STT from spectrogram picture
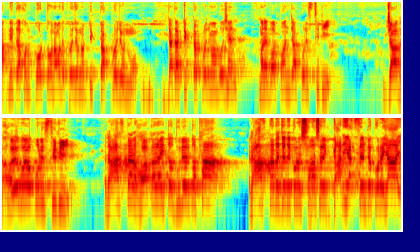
আপনি তো এখন বর্তমান আমাদের প্রজন্ম, টিকটক প্রজন্ম। চাচা, টিকটক প্রজন্ম বোঝেন? মানে বর্তমান যা পরিস্থিতি, যা ভয়াবহ পরিস্থিতি, রাস্তার হক আদায় তো দূরের কথা। রাস্তাতে যদি কোনো সরাসরি গাড়ি অ্যাক্সিডেন্ট করে যায়,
